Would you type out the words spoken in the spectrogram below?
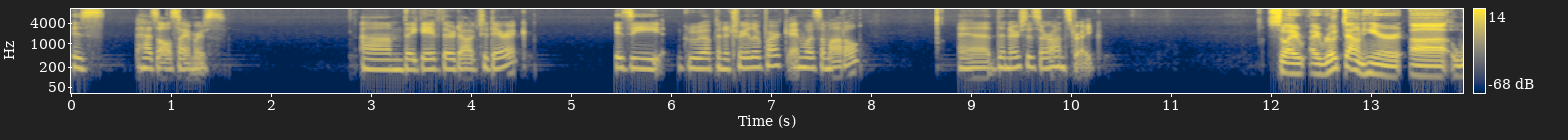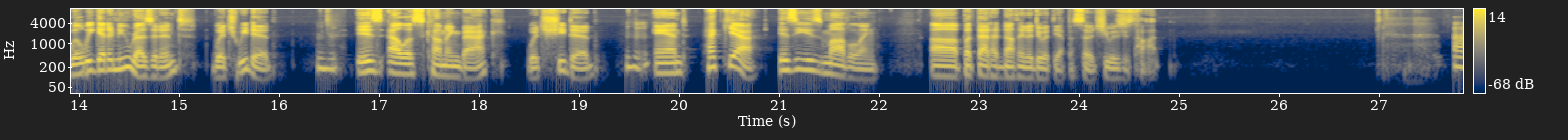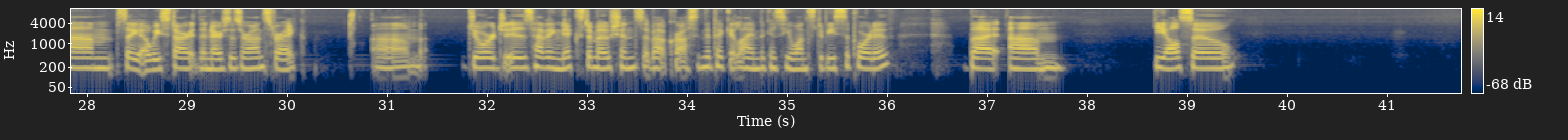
is has Alzheimer's. Um, they gave their dog to Derek. Izzie grew up in a trailer park and was a model. And the nurses are on strike. So I, I wrote down here uh, Will we get a new resident? Which we did. Is Ellis coming back? Which she did. And heck yeah, Izzie's modeling. Uh, but that had nothing to do with the episode. She was just hot. Um, so yeah, we start. The nurses are on strike. Um, George is having mixed emotions about crossing the picket line because he wants to be supportive, but um, he also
